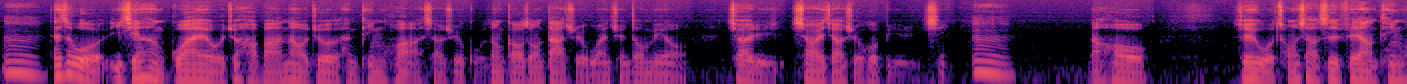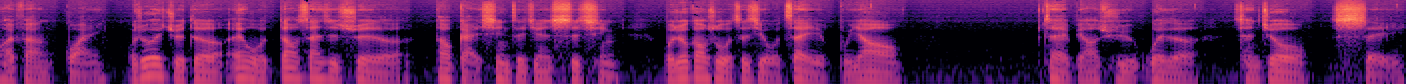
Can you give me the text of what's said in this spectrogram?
嗯，但是我以前很乖，我就好吧，那我就很听话。小学、国中、高中、大学完全都没有校外旅、校外教学或毕业旅行。嗯，然后，所以我从小是非常听话、非常乖。我就会觉得，哎，我到三十岁了，到改姓这件事情，我就告诉我自己，我再也不要，再也不要去为了成就谁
